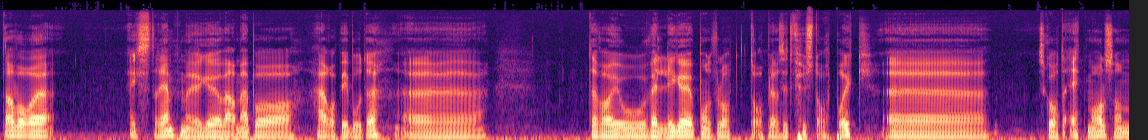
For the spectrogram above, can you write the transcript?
det har vært ekstremt mye gøy å være med på her oppe i Bodø. Uh, det var jo veldig gøy å på en måte få lov til å oppleve sitt første opprykk. Eh, skårte ett mål som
